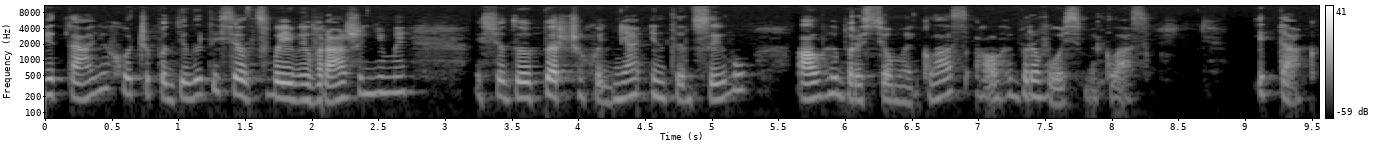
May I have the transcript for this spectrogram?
Вітаю! Хочу поділитися своїми враженнями щодо першого дня інтенсиву алгебра 7 клас, алгебра 8 клас. І так,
